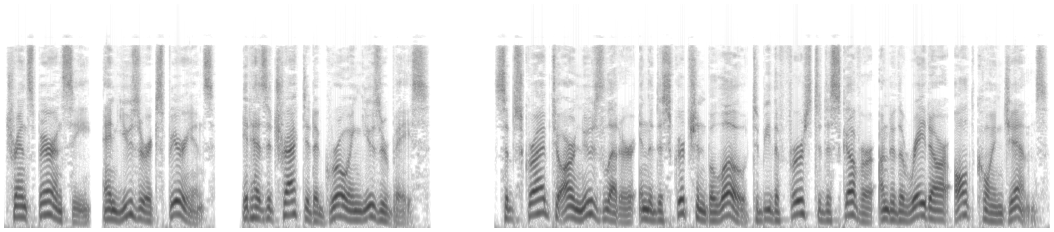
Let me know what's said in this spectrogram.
transparency, and user experience, it has attracted a growing user base. Subscribe to our newsletter in the description below to be the first to discover under the radar altcoin gems.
